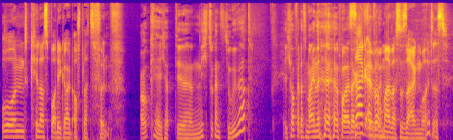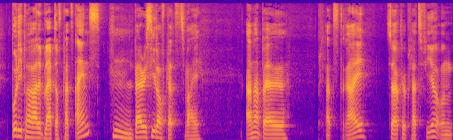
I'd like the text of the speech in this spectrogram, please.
Und Killer's Bodyguard auf Platz 5. Okay, ich habe dir nicht so ganz zugehört. Ich hoffe, dass meine Vorhersage Sag einfach mal, was du sagen wolltest. Bully Parade bleibt auf Platz 1. Hm, Barry Seal auf Platz 2. Annabelle Platz 3. Circle Platz 4 und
